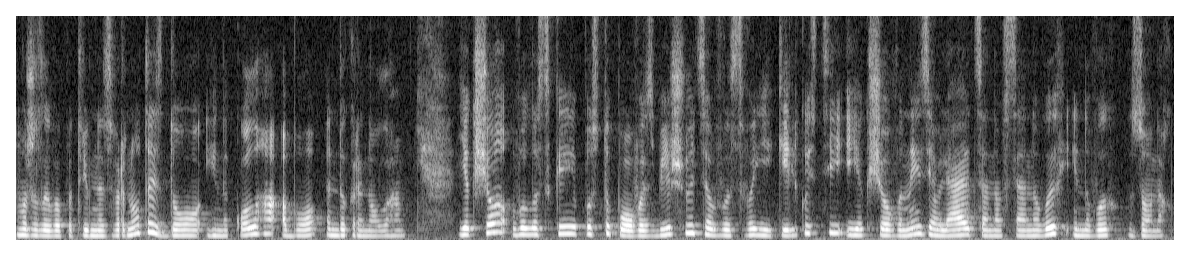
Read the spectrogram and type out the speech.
можливо, потрібно звернутися до гінеколога або ендокринолога. Якщо волоски поступово збільшуються в своїй кількості, і якщо вони з'являються на все нових і нових зонах,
